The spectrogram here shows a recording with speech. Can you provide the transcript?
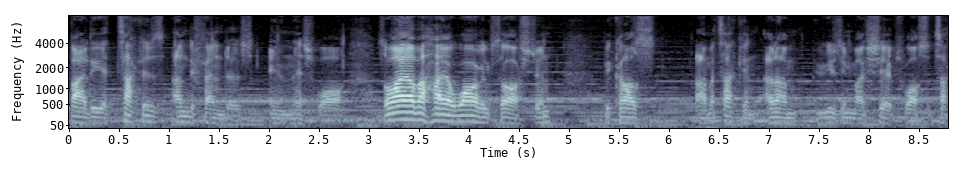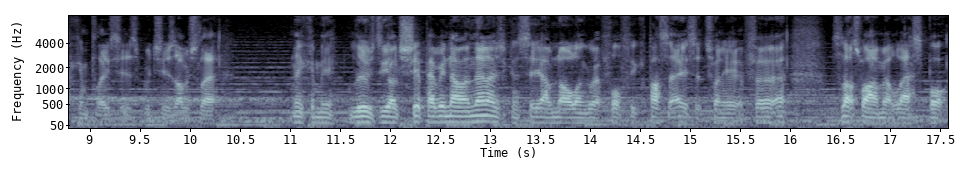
by the attackers and defenders in this war. So I have a higher war exhaustion because I'm attacking and I'm using my ships whilst attacking places, which is obviously making me lose the odd ship every now and then. As you can see, I'm no longer at full fleet capacity, it's at 28 or 30, so that's why I'm at less. But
